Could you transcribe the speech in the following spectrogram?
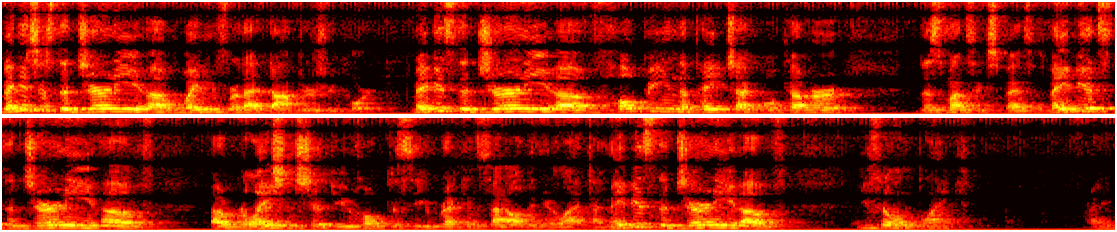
Maybe it's just the journey of waiting for that doctor's report. Maybe it's the journey of hoping the paycheck will cover this month's expenses. Maybe it's the journey of a relationship you hope to see reconciled in your lifetime. Maybe it's the journey of you fill in blank, right?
